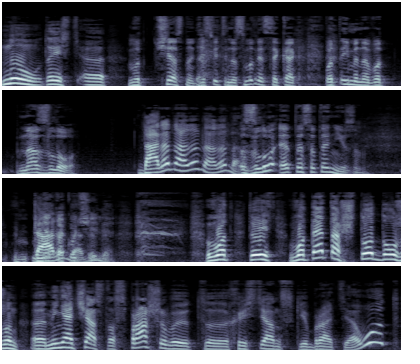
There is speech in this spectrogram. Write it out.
Ну, то есть... Э, вот честно, действительно смотрится как вот именно вот на зло. Да, да, да, да, да, да. Зло это сатанизм. Да, Меня да, так да, учили. Да, да. Вот, то есть, вот это что должен, э, меня часто спрашивают э, христианские братья, а вот,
